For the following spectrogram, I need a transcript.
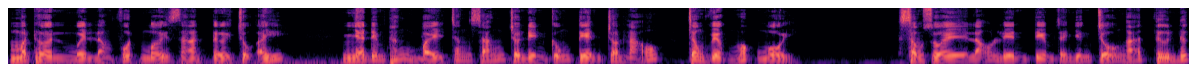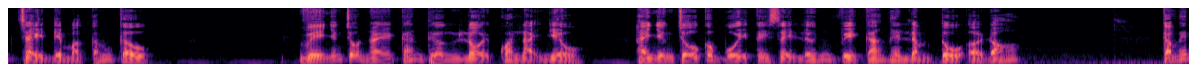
Mất hơn 15 phút mới ra tới chỗ ấy. Nhà đêm tháng 7 trăng sáng cho nên cũng tiện cho lão trong việc móc mồi. Xong xuôi lão liền tìm ra những chỗ ngã tư nước chảy để mà cắm câu. Vì những chỗ này cá thường lội qua lại nhiều, hay những chỗ có bụi cây sậy lớn vì cá hay lầm tù ở đó cảm hết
